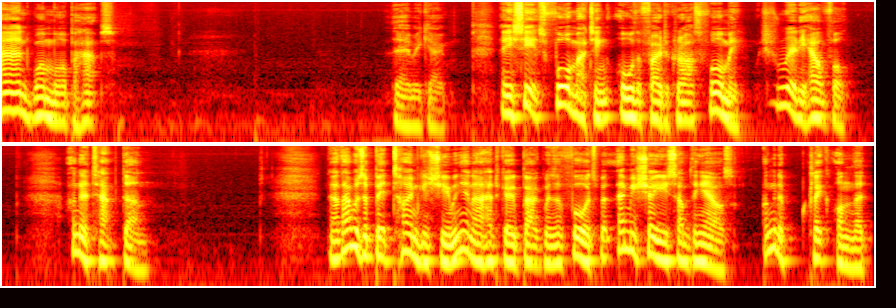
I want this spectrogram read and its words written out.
and one more perhaps. There we go. Now you see it's formatting all the photographs for me, which is really helpful. I'm going to tap done. Now that was a bit time consuming and I had to go backwards and forwards, but let me show you something else. I'm going to click on the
